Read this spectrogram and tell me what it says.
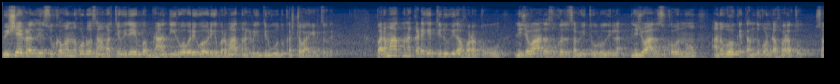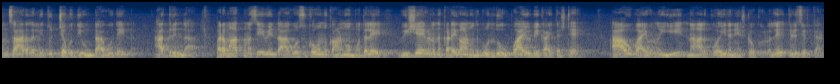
ವಿಷಯಗಳಲ್ಲಿ ಸುಖವನ್ನು ಕೊಡುವ ಸಾಮರ್ಥ್ಯವಿದೆ ಎಂಬ ಭ್ರಾಂತಿ ಇರುವವರೆಗೂ ಅವರಿಗೆ ಪರಮಾತ್ಮನ ಕಡೆಗೆ ತಿರುಗುವುದು ಕಷ್ಟವಾಗಿರ್ತದೆ. ಪರಮಾತ್ಮನ ಕಡೆಗೆ ತಿರುಗಿದ ಹೊರತು ನಿಜವಾದ ಸುಖದ ಸವಿ ತೋರುವುದಿಲ್ಲ. ನಿಜವಾದ ಸುಖವನ್ನು ಅನುಭವಕ್ಕೆ ತಂದುಕೊಂಡ ಹೊರತು ಸಂಸಾರದಲ್ಲಿ ತುಚ್ಛ ಬುದ್ಧಿ ಉಂಟಾಗುವುದೇ ಇಲ್ಲ. ಆದ್ದರಿಂದ ಪರಮಾತ್ಮನ ಸೇವೆಯಿಂದ ಆಗುವ ಸುಖವನ್ನು ಕಾಣುವ ಮೊದಲೇ ವಿಷಯಗಳನ್ನು ಕಡೆಗಾಣುವುದಕ್ಕೆ ಒಂದು ಉಪಾಯ ಬೇಕಾಯಿತಷ್ಟೇ. ಆ ಉಪಾಯವನ್ನು ಈ ನಾಲ್ಕು ಐದನೇ ಶ್ಲೋಕಗಳಲ್ಲಿ ತಿಳಿಸಿರ್ತಾರೆ.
